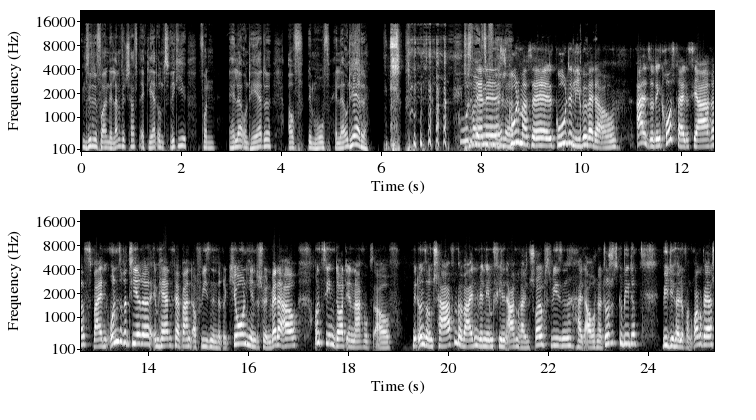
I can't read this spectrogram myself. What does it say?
im Sinne vor allem der Landwirtschaft, erklärt uns Vicky von Heller und Herde auf dem Hof Heller und Herde. Gute Dennis, gute Marcel, gute liebe Wetterau. Also, den Großteil des Jahres weiden unsere Tiere im Herdenverband auf Wiesen in der Region, hier in der schönen Wetterau, und ziehen dort ihren Nachwuchs auf. Mit unseren Schafen beweiden wir neben vielen artenreichen Streuobstwiesen halt auch Naturschutzgebiete, wie die Hölle von Roggeberg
